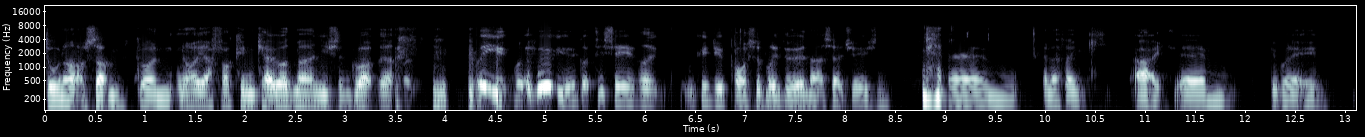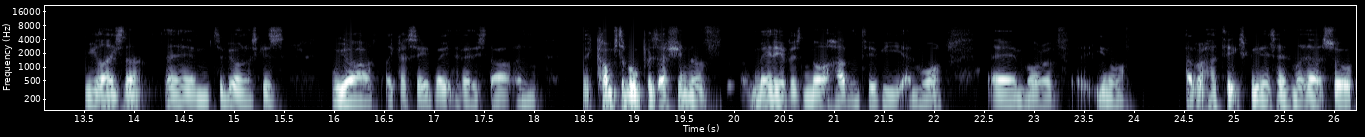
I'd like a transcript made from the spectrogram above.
donut or something, going, "No, you're a fucking coward, man. You should go up there." Like, what you, who have you got to save? Like, what could you possibly do in that situation? um, and I think, aye, um, people need to realise that, um, to be honest, because we are, like I said right at the very start, in the comfortable position of many of us not having to be in war, um, or have, you know, ever had to experience anything like that. So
